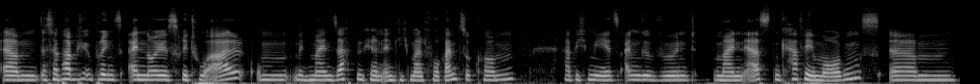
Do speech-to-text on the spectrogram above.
Ähm, deshalb habe ich übrigens ein neues Ritual, um mit meinen Sachbüchern endlich mal voranzukommen. Habe ich mir jetzt angewöhnt, meinen ersten Kaffee morgens, ähm,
